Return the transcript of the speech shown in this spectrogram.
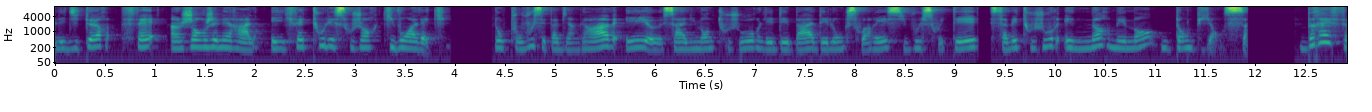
l'éditeur fait un genre général et il fait tous les sous-genres qui vont avec. Donc pour vous c'est pas bien grave et euh, ça alimente toujours les débats des longues soirées si vous le souhaitez. Ça met toujours énormément d'ambiance. Bref,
